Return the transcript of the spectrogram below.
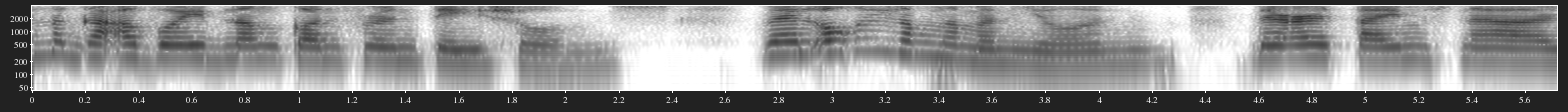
nag-a-avoid ng confrontations. Well, okay lang naman yun. There are times na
